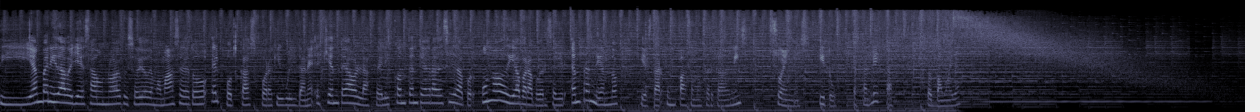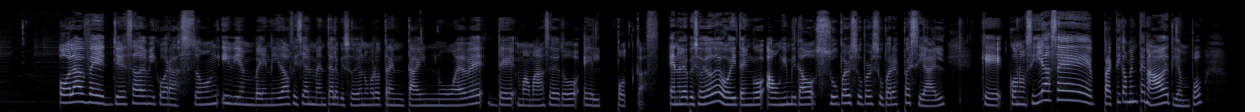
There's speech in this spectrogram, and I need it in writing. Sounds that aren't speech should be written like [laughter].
Bienvenida belleza a un nuevo episodio de Mamá hace de todo el podcast. Por aquí Will Dane es quien te habla, feliz, contenta y agradecida por un nuevo día para poder seguir emprendiendo y estar un paso más cerca de mis sueños. ¿Y tú? ¿Estás lista? Pues vamos allá. Hola belleza de mi corazón y bienvenida oficialmente al episodio número 39 de Mamá hace de todo el podcast. En el episodio de hoy tengo a un invitado súper, súper, súper especial que conocí hace prácticamente nada de tiempo,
